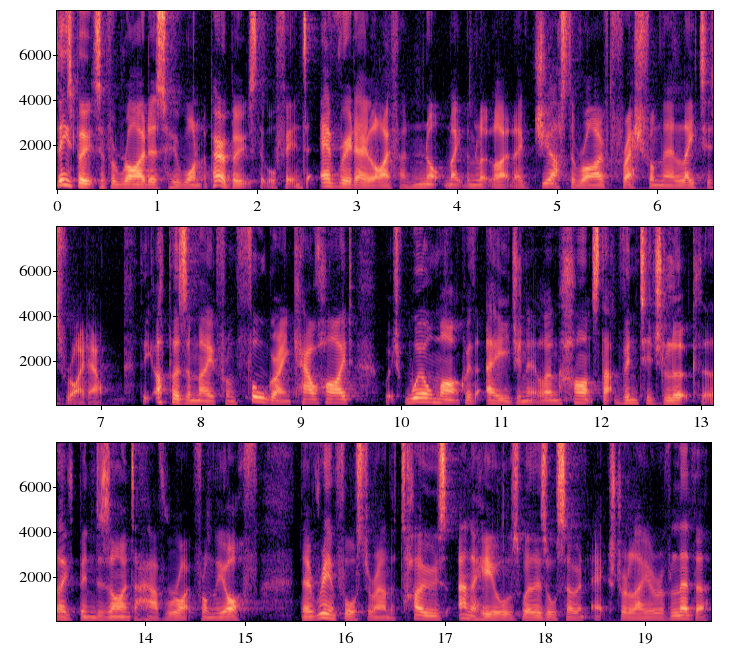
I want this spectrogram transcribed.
These boots are for riders who want a pair of boots that will fit into everyday life and not make them look like they've just arrived fresh from their latest ride out. The uppers are made from full grain cowhide, which will mark with age and it'll enhance that vintage look that they've been designed to have right from the off. They're reinforced around the toes and the heels where there's also an extra layer of leather.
